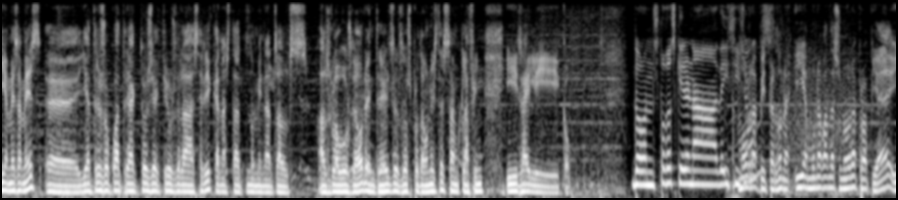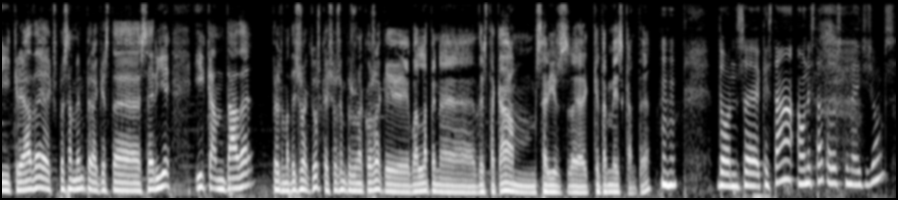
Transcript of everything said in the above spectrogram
i a més a més eh, hi ha tres o quatre actors i actrius de la sèrie que han estat nominats als, als Globus d'Or, entre ells els dos protagonistes, Sam Claflin i Riley Coe. Doncs Todos quieren a Daisy Molt Jones. ràpid, perdona, i amb una banda sonora pròpia, eh? i creada expressament per aquesta sèrie i cantada pels mateixos actors, que això sempre és una cosa que val la pena destacar amb sèries eh, que també es canta. Eh? Mhm. Doncs eh, que està... A on està Todos Daisy Jones?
